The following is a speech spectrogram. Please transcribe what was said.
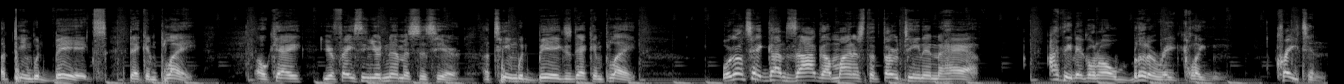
a team with bigs that can play. Okay? You're facing your nemesis here, a team with bigs that can play. We're going to take Gonzaga minus the 13 and a half. I think they're going to obliterate Clayton. Creighton.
